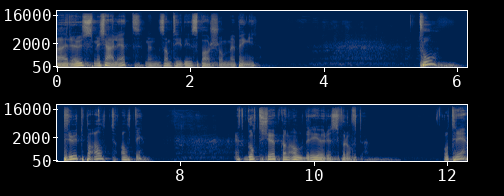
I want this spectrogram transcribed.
Vær raus med kjærlighet, men samtidig sparsom med penger. To, prut på alt, alltid. Et godt kjøp kan aldri gjøres for ofte. Og tre,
